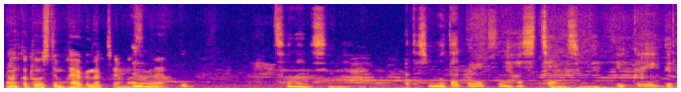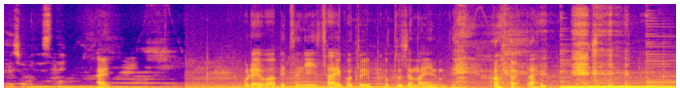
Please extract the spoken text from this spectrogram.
なんかどうしても早くなっちゃいまうんすね。。そうなんですよね。私も歌ってるうちに走っちゃうんですよね。ゆっくりで大丈夫ですね。はい。これは別に最後ということじゃないので、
